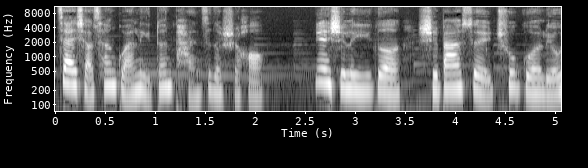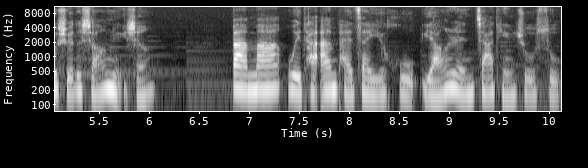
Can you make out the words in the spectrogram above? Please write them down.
在小餐馆里端盘子的时候，认识了一个十八岁出国留学的小女生，爸妈为她安排在一户洋人家庭住宿，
